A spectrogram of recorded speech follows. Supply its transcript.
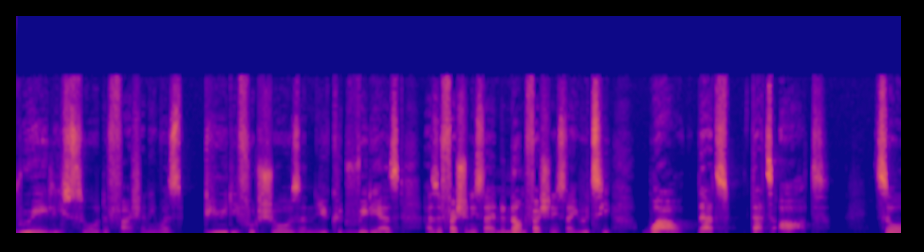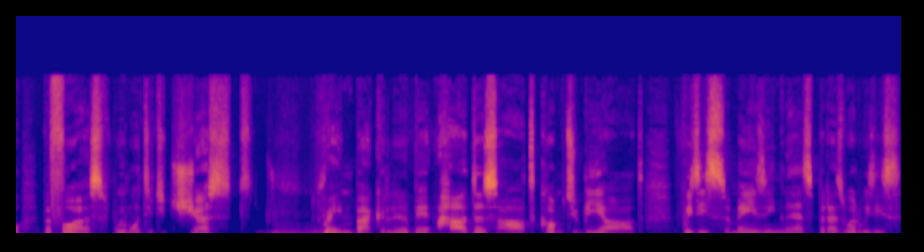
really saw the fashion. It was beautiful shows, and you could really, as as a fashionista and a non-fashionista, you would see, wow, that's that's art. So before us, we wanted to just rein back a little bit. How does art come to be art? With this amazingness, but as well with this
